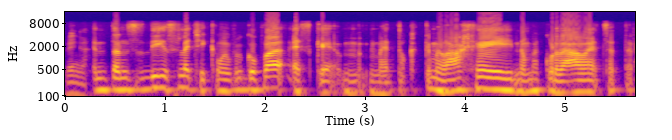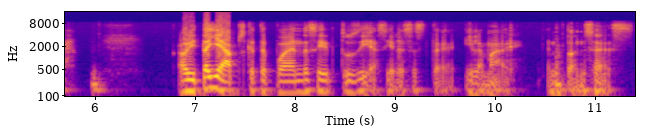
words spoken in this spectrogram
venga. Entonces dice la chica muy preocupada, es que me, toca que me baje y no me acordaba, etcétera. Ahorita ya, pues que te pueden decir tus días si eres este y la madre. Entonces,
